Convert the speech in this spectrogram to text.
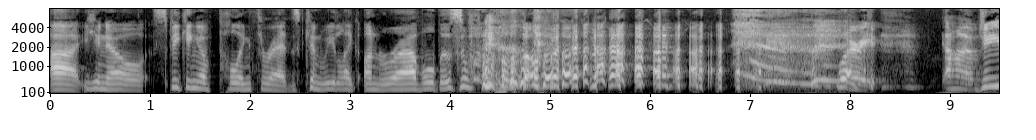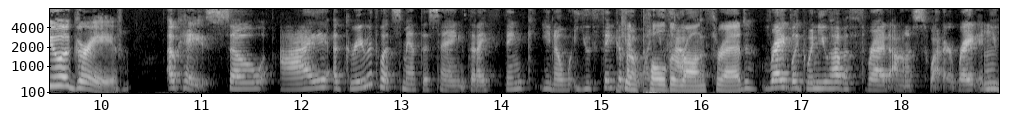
uh, you know, speaking of pulling threads, can we like unravel this one a little bit? All right. Um, Do you agree? Okay, so I agree with what Samantha's saying. That I think you know what you think You about can pull the wrong a- thread. right like when you have a thread on a sweater right and Mm-hmm. you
